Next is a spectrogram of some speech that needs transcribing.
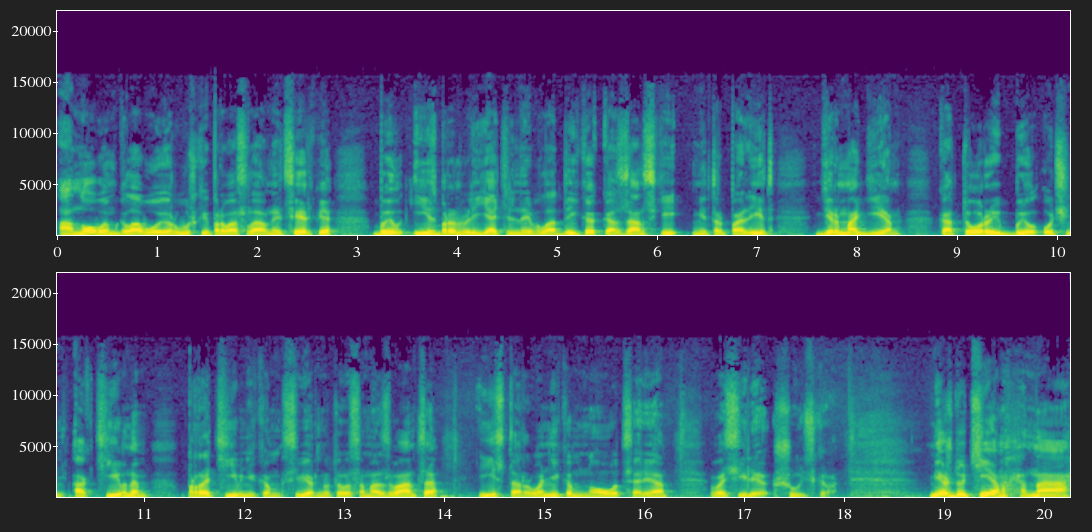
а новым главой Русской Православной Церкви был избран влиятельный владыка казанский митрополит Гермоген, который был очень активным противником свергнутого самозванца и сторонником нового царя Василия Шуйского. Между тем, на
